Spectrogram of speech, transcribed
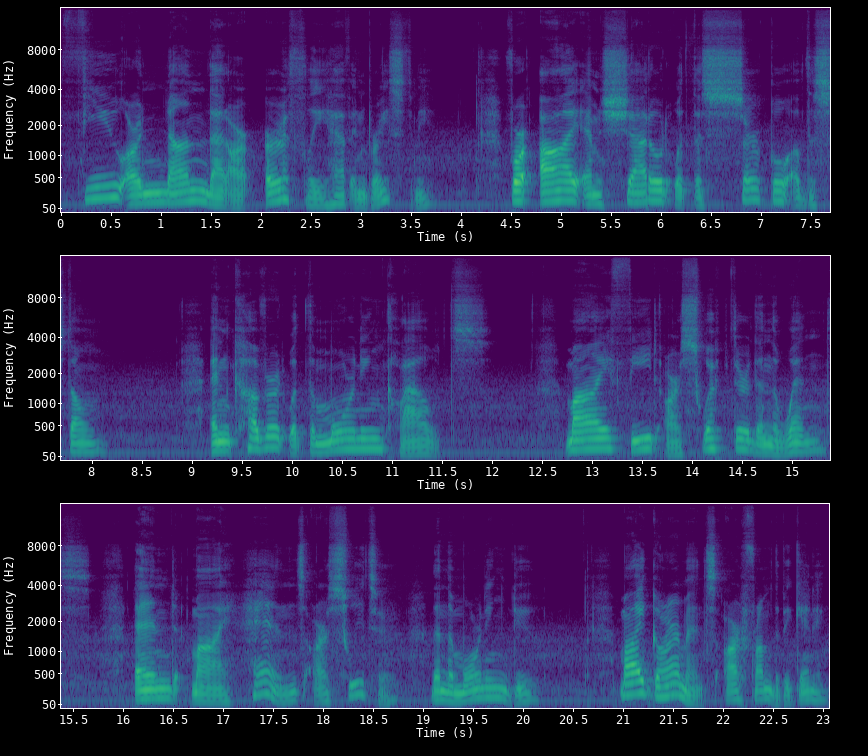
Few or none that are earthly have embraced me. For I am shadowed with the circle of the stone, and covered with the morning clouds. My feet are swifter than the winds and my hands are sweeter than the morning dew. My garments are from the beginning,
